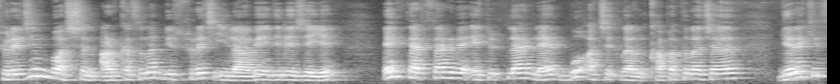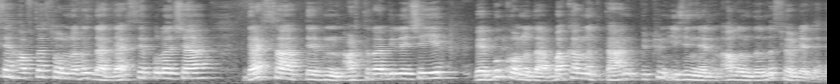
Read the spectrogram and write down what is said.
sürecin başın arkasına bir süreç ilave edileceği, ek dersler ve etütlerle bu açıkların kapatılacağı, gerekirse hafta sonları da ders yapılacağı, ders saatlerinin artırabileceği ve bu konuda bakanlıktan bütün izinlerin alındığını söyledi.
